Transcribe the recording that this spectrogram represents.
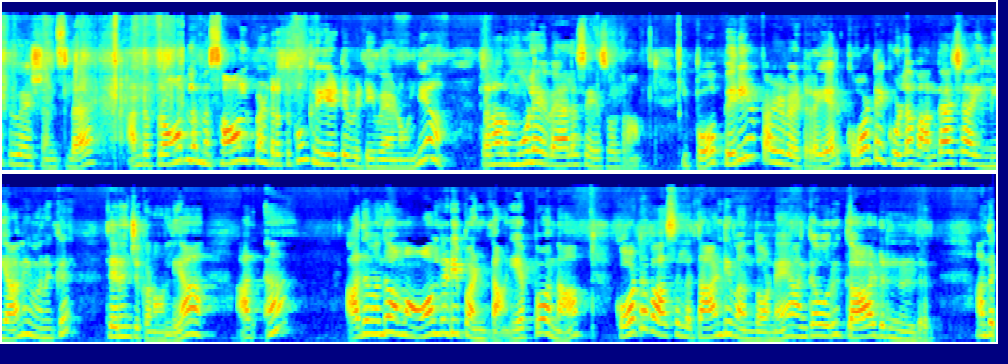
சுச்சுவேஷன்ஸில் அந்த ப்ராப்ளமை சால்வ் பண்ணுறதுக்கும் க்ரியேட்டிவிட்டி வேணும் இல்லையா? தன்னோட மூளையை வேலை செய்ய சொல்கிறான் இப்போது பெரிய பழுவேட்டரையர் கோட்டைக்குள்ளே வந்தாச்சா இல்லையான்னு இவனுக்கு தெரிஞ்சுக்கணும் இல்லையா? அது ஆ? அது வந்து அவன் ஆல்ரெடி பண்ணிட்டான். எப்போன்னா கோட்டை வாசலில் தாண்டி வந்தோடனே அங்கே ஒரு கார்டு நின்றுது அந்த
